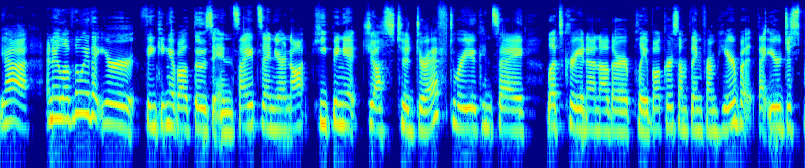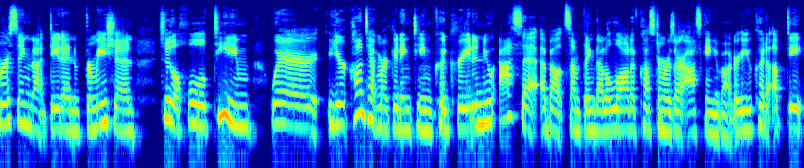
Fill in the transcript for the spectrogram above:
yeah. And I love the way that you're thinking about those insights and you're not keeping it just to drift where you can say, let's create another playbook or something from here, but that you're dispersing that data and information to the whole team where your content marketing team could create a new asset about something that a lot of customers are asking about, or you could update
